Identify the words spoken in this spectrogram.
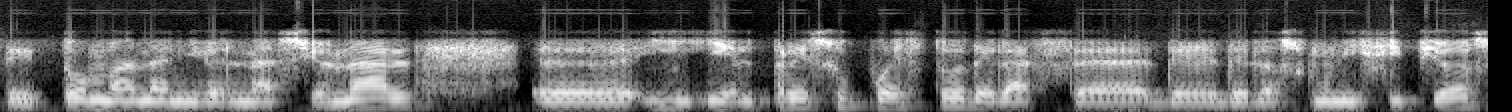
se toman a nivel nacional y, el presupuesto de las de, los municipios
